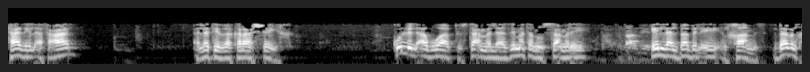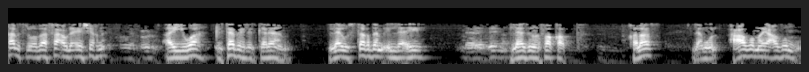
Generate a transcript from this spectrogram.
هذه الأفعال التي ذكرها الشيخ. كل الأبواب تستعمل لازمة وتستعمل إيه؟ إلا الباب الإيه؟ الخامس. الباب الخامس اللي هو باب فعل إيه شيخنا؟ أيوة انتبه للكلام. لا يستخدم إلا إيه؟ لازم فقط. خلاص؟ أقول عظم يعظم.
